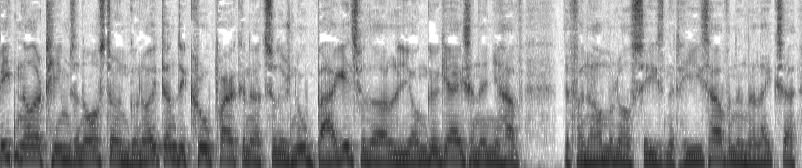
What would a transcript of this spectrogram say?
beating other teams in Ulster and going out into Croke Park and that. So there's no baggage with all the younger guys, and then you have the phenomenal season that he's having, and the likes of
